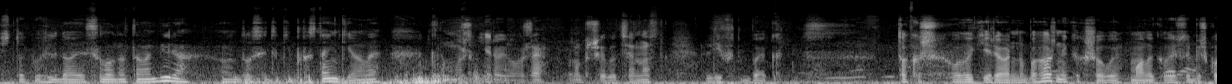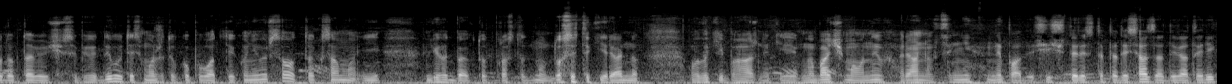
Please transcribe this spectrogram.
Ось так виглядає салон автомобіля. Досить такий простенький, але кермо шкірою вже обшили. Це у нас ліфтбек. Також великий реально багажник, якщо ви мали колись собі шкоду Октавію чи собі дивитесь, можете купувати як універсал, так само і ліготбек. Тут просто ну, досить такий реально великий багажник. І як ми бачимо, вони реально в ціні не падають. 6450 за 9 рік.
